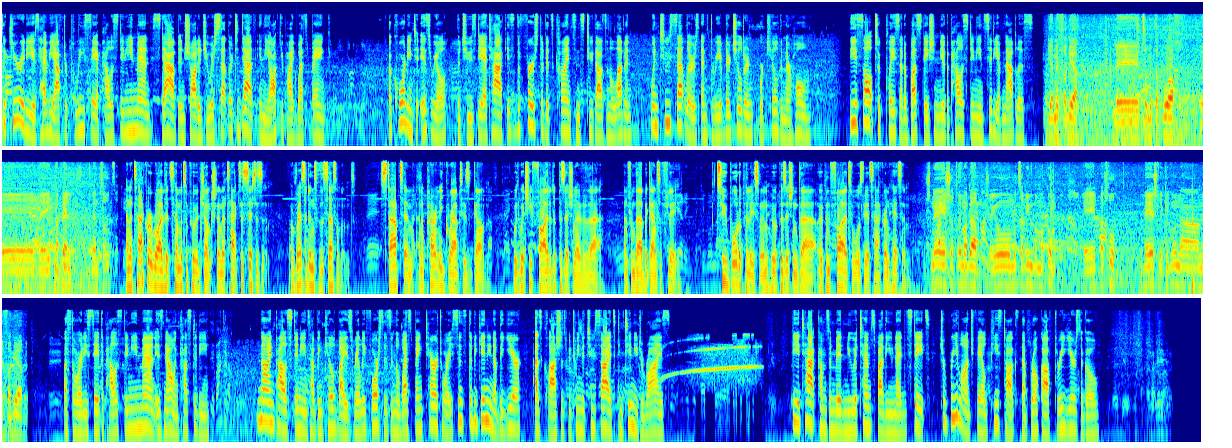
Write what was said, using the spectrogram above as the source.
Security is heavy after police say a Palestinian man stabbed and shot a Jewish settler to death in the occupied West Bank. According to Israel, the Tuesday attack is the first of its kind since 2011, when two settlers and three of their children were killed in their home. The assault took place at a bus station near the Palestinian city of Nablus. An attacker arrived at Tematapur Junction and attacked a citizen a resident of the settlement, stabbed him and apparently grabbed his gun, with which he fired at a position over there, and from there began to flee. Two border policemen who were positioned there opened fire towards the attacker and hit him. Authorities say the Palestinian man is now in custody. Nine Palestinians have been killed by Israeli forces in the West Bank territory since the beginning of the year, as clashes between the two sides continue to rise. The attack comes amid new attempts by the United States to relaunch failed peace talks that broke off three years ago.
